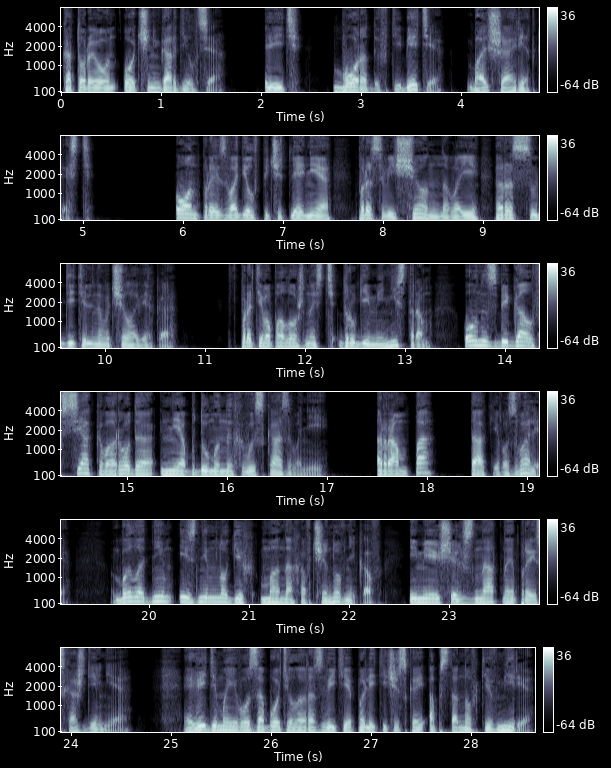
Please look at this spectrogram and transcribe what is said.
которой он очень гордился. Ведь бороды в Тибете — большая редкость. Он производил впечатление просвещенного и рассудительного человека. В противоположность другим министрам он избегал всякого рода необдуманных высказываний. Рампа, так его звали, был одним из немногих монахов-чиновников, имеющих знатное происхождение. Видимо, его заботило развитие политической обстановки в мире,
